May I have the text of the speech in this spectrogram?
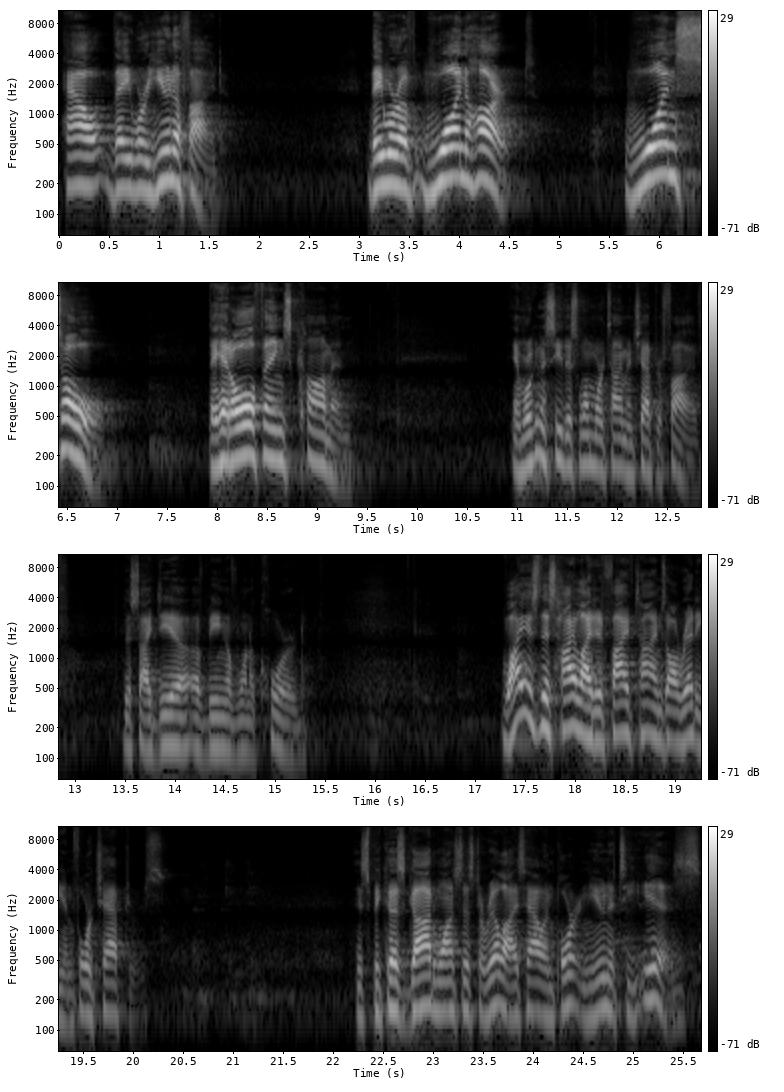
how they were unified. They were of one heart, one soul they had all things common. And we're going to see this one more time in chapter 5 this idea of being of one accord. Why is this highlighted five times already in four chapters? It's because God wants us to realize how important unity is.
